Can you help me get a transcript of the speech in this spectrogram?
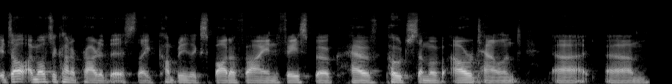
it's all i'm also kind of proud of this like companies like spotify and facebook have poached some of our talent uh, um,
